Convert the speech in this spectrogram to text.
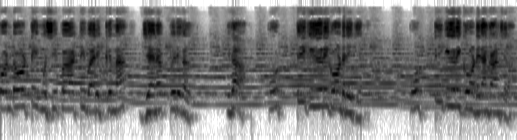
കൊണ്ടോട്ടി മുനിസിപ്പാലിറ്റി ഭരിക്കുന്ന ജനപ്പിരികൾ ഇതാ പൊട്ടി കീറിക്കൊണ്ടിരിക്കുന്നു. പൊട്ടി കീറിക്കോണ്ട് ഞാൻ കാണിച്ചു തരാം.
